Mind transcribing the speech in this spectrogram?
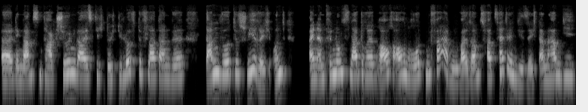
äh, den ganzen Tag schöngeistig durch die Lüfte flattern will, dann wird es schwierig. Und ein Empfindungsnaturell braucht auch einen roten Faden, weil sonst verzetteln die sich. Dann haben die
